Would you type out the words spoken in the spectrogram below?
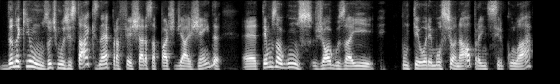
Dando aqui uns últimos destaques, né, para fechar essa parte de agenda, é, temos alguns jogos aí com teor emocional para a gente circular.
